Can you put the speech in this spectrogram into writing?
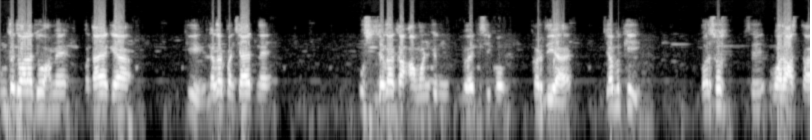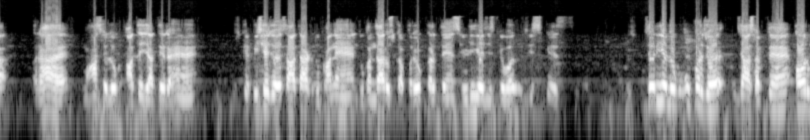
उनके द्वारा जो हमें बताया गया कि नगर पंचायत ने उस जगह का आवंटन जो है किसी को कर दिया है, जबकि वर्षों से वह रास्ता रहा है, वहाँ से लोग आते जाते रहे हैं। उसके पीछे जो है सात आठ दुकानें हैं, दुकानदार उसका प्रयोग करते हैं, सीढ़ी है जिसके जिसके ज़रिए लोग ऊपर जो है जा सकते हैं और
